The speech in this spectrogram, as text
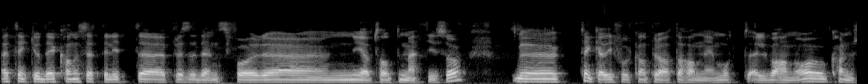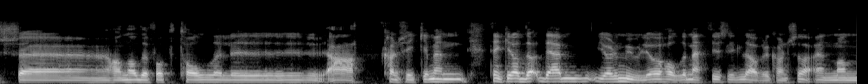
jeg tenker jo det kan jo sette litt uh, presedens for uh, nyavtalen til Matthews òg. Tenker jeg de fort kan prate han ned mot 11, han òg. Kanskje han hadde fått 12, eller Ja, kanskje ikke. Men tenker at det gjør det mulig å holde Matthews litt lavere kanskje da, enn man,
